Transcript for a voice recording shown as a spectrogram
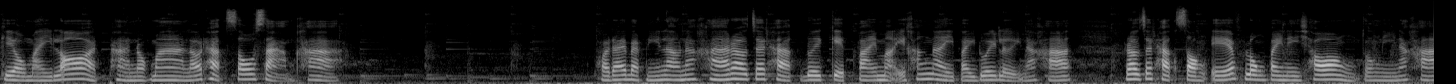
เกี่ยวไหมลอดผ่านออกมาแล้วถักโซ่ 3 ค่ะ พอได้แบบนี้แล้วนะคะ เราจะถักโดยเก็บปลายไหมข้างในไปด้วยเลยนะคะ เราจะถัก 2F ลงไปในช่องตรงนี้นะคะ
